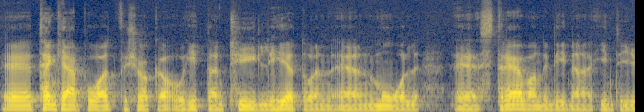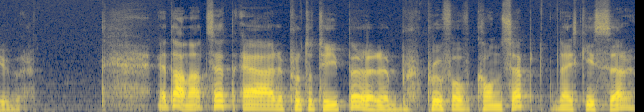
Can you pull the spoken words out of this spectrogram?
Eh, tänk här på att försöka att hitta en tydlighet och en, en målsträvan i dina intervjuer. Ett annat sätt är prototyper eller proof of concept. Det är skisser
